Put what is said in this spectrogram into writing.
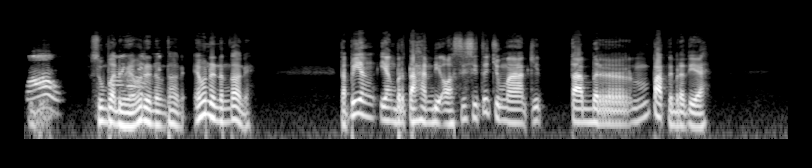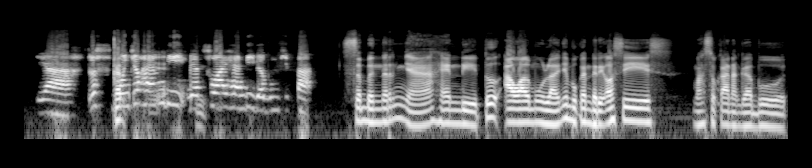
wow Sumpah demi apa udah 6 tahun ya? Emang udah 6 tahun ya? Tapi yang yang bertahan di OSIS itu cuma kita berempat ya berarti ya? Ya terus Kan- muncul Handy that's why Handy gabung kita Sebenarnya Handy itu awal mulanya bukan dari OSIS, masuk ke anak gabut.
